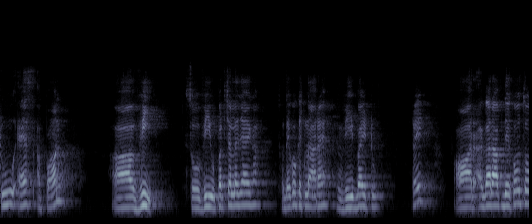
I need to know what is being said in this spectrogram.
two S upon V so V ऊपर चला जाएगा। सो so, देखो कितना आ रहा है? V बाई टू राइट और अगर आप देखो तो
